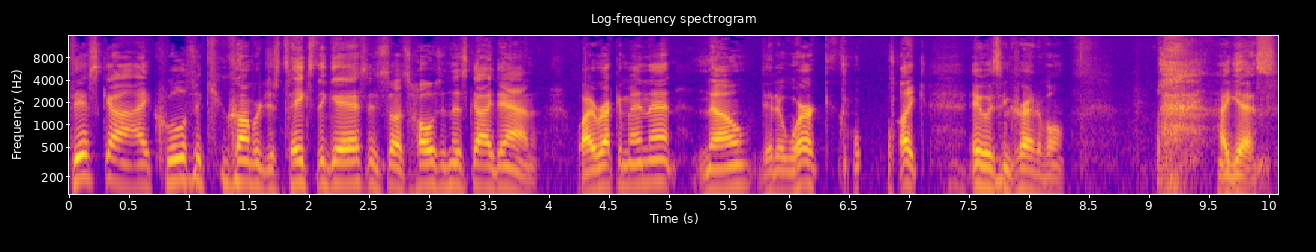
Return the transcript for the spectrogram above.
This guy, cool as a cucumber, just takes the gas and starts hosing this guy down. Will I recommend that? No. Did it work? like it was incredible. I guess.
